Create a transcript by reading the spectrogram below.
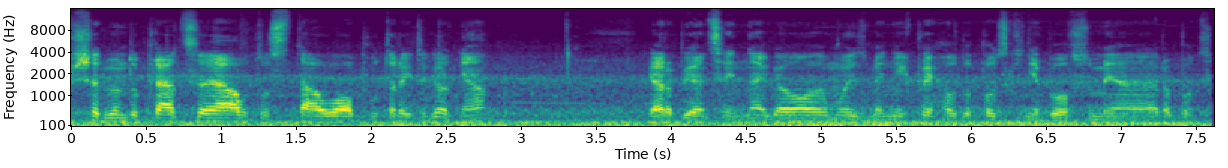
Wszedłem do pracy, auto stało półtorej tygodnia. Ja robiłem co innego, mój zmiennik pojechał do Polski, nie było w sumie roboty,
